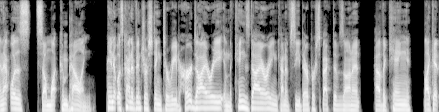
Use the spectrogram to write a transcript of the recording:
and that was somewhat compelling and it was kind of interesting to read her diary and the king's diary and kind of see their perspectives on it how the king like it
